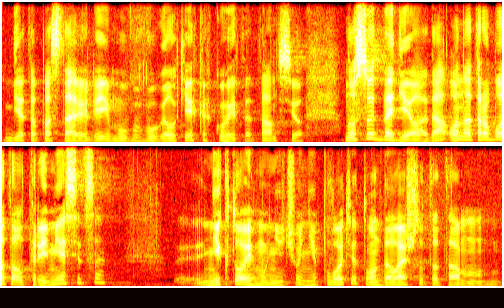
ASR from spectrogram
где-то поставили ему в уголке какое-то там все. Но суть до дела, да, он отработал три месяца, никто ему ничего не платит, он давай что-то там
